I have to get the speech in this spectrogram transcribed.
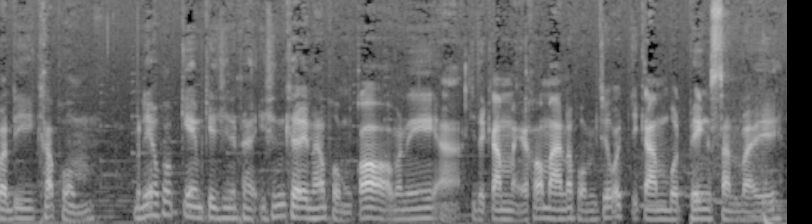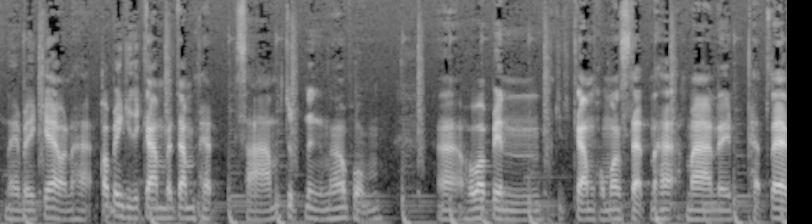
วัสดีครับผม วันนี้เราพบเกมเกมชินแพอีกเช่นเคยนะครับผมก็วันนี้กิจกรรมใหม่เข้ามานะผมชื่อว่ากิจกรรมบทเพลงสั่นไหวในใบแก้วนะฮะก็เป็นกิจกรรมประจำแพท 3.1 นะครับผมอ่าเพราะว่าเป็นกิจกรรมของมอนสเตนะฮะมาในแพทแรก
